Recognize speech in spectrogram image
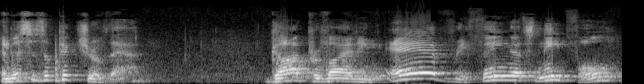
And this is a picture of that. God providing everything that's needful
